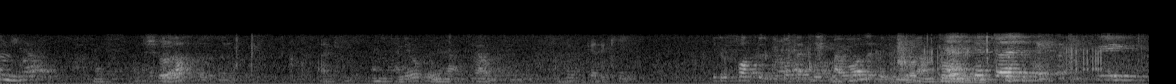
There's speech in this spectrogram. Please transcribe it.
Wait for me. Sure. Can you open it? No. I don't get a key. It's possible because I take my wallet with me.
